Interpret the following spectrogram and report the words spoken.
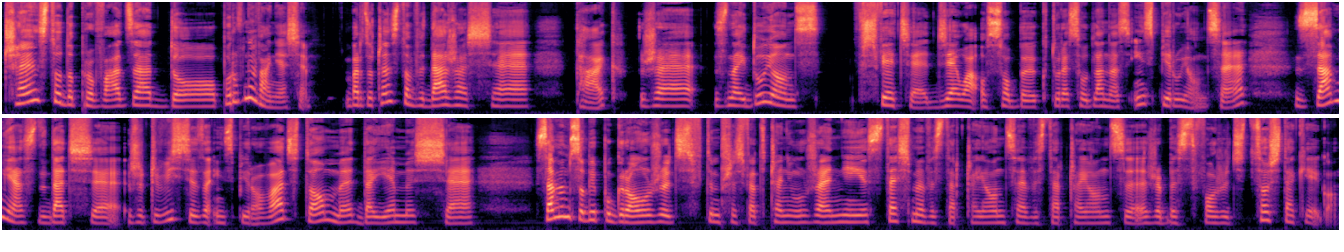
często doprowadza do porównywania się. Bardzo często wydarza się tak, że znajdując w świecie dzieła osoby, które są dla nas inspirujące, zamiast dać się rzeczywiście zainspirować, to my dajemy się samym sobie pogrążyć w tym przeświadczeniu, że nie jesteśmy wystarczające, wystarczający, żeby stworzyć coś takiego.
